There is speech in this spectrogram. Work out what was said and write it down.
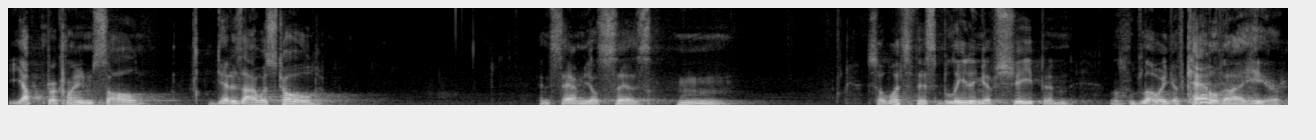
Yep, proclaimed Saul, did as I was told. And Samuel says, Hmm, so, what's this bleating of sheep and lowing of cattle that I hear?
